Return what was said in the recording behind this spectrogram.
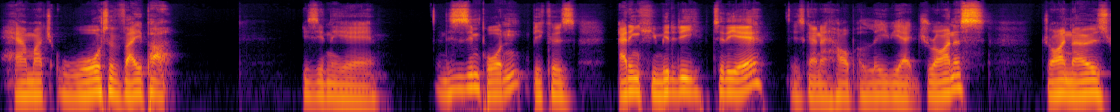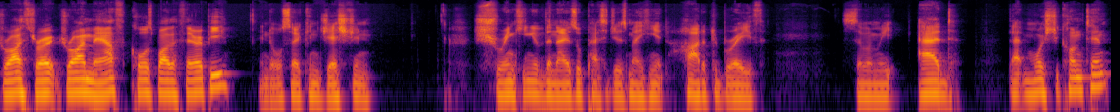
How much water vapor is in the air? And this is important because adding humidity to the air is going to help alleviate dryness, dry nose, dry throat, dry mouth caused by the therapy, and also congestion, shrinking of the nasal passages, making it harder to breathe. So when we add that moisture content,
